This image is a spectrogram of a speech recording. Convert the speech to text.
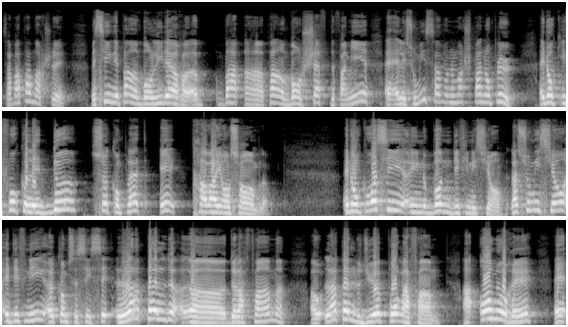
ça va pas marcher. Mais s'il n'est pas un bon leader, pas, pas, un bon chef de famille, elle est soumise, ça ne marche pas non plus. Et donc, il faut que les deux se complètent et travaillent ensemble. Et donc, voici une bonne définition. La soumission est définie euh, comme ceci. C'est l'appel de, euh, la femme, euh, l'appel de Dieu pour la femme à honorer et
